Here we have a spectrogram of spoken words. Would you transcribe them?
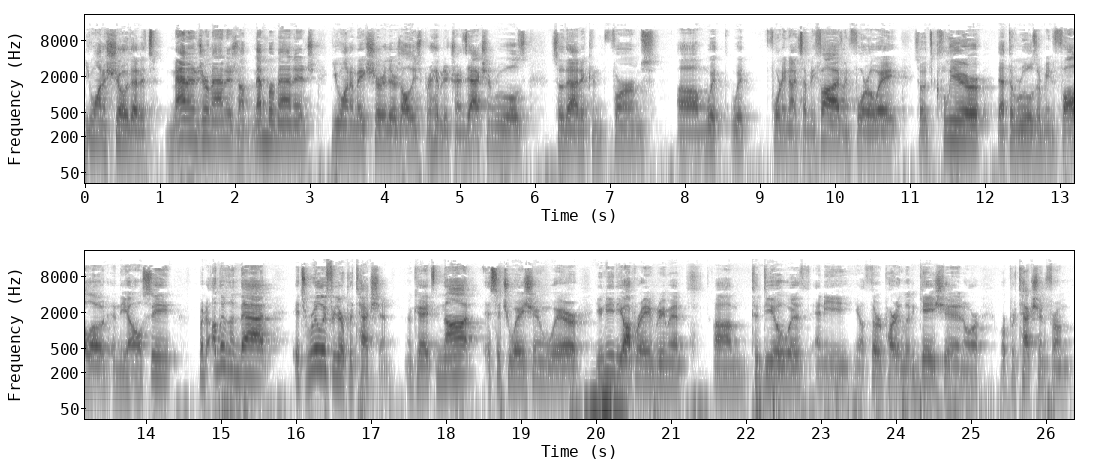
You want to show that it's manager managed, not member managed. You want to make sure there's all these prohibited transaction rules so that it confirms um, with, with 4975 and 408. So it's clear that the rules are being followed in the LLC. But other than that, it's really for your protection. Okay, it's not a situation where you need the operating agreement um, to deal with any you know third-party litigation or or protection from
